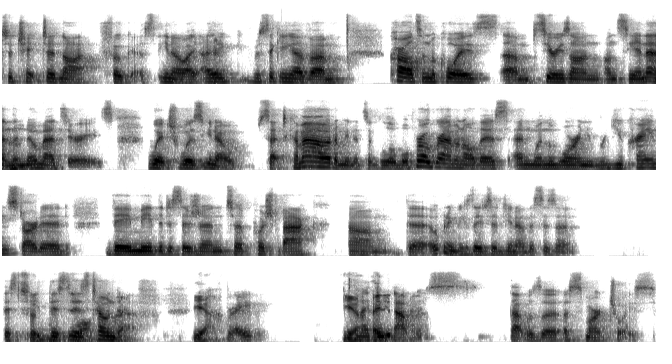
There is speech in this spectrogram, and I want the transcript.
to ch- to not focus. You know, I, I was thinking of um, Carlton McCoy's um, series on on CNN, mm-hmm. the Nomad series, which was you know set to come out. I mean, it's a global program and all this. And when the war in Ukraine started, they made the decision to push back um, the opening because they said, you know, this isn't this so this is tone deaf. Yeah. Right. Yeah. And I think that was that was a, a smart choice.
